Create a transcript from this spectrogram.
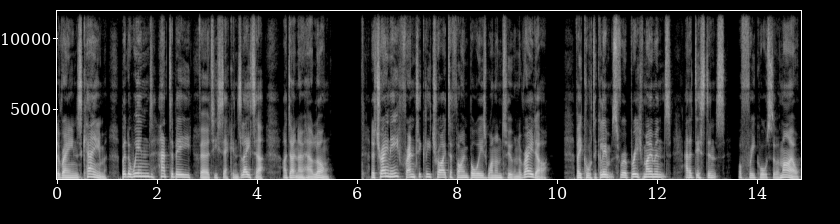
The rains came, but the wind had to be 30 seconds later. I don't know how long. The trainee frantically tried to find buoys 1 and 2 on the radar. They caught a glimpse for a brief moment at a distance of three quarters of a mile,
